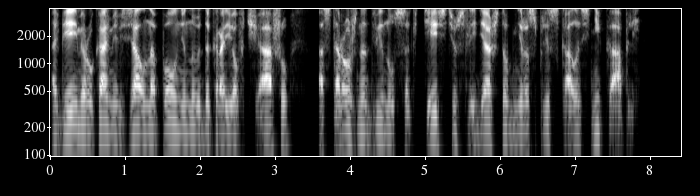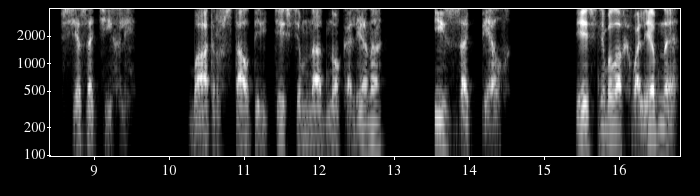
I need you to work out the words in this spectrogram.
обеими руками взял наполненную до краев чашу, осторожно двинулся к тестю, следя, чтобы не расплескалось ни капли. Все затихли. Батр встал перед тестем на одно колено и запел. Песня была хвалебная,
